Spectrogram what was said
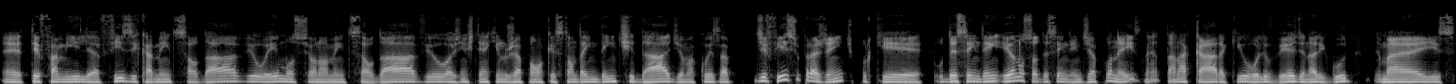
é, ter família fisicamente saudável, emocionalmente saudável. A gente tem aqui no Japão a questão da identidade, é uma coisa difícil pra gente, porque o descendente, eu não sou descendente de japonês, né? Tá na cara aqui, o olho verde, narigudo, mas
